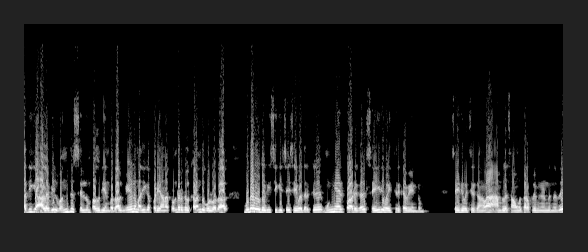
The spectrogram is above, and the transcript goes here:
அதிக அளவில் வந்து செல்லும் பகுதி என்பதால் மேலும் அதிகப்படியான தொண்டர்கள் கலந்து கொள்வதால் முதல் உதவி சிகிச்சை செய்வதற்கு முன்னேற்பாடுகள் செய்து வைத்திருக்க வேண்டும். செய்து வச்சிருக்காங்களா? ஆம்புலன்ஸ் அவங்க தரப்புலையும் நின்றுருந்தது.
